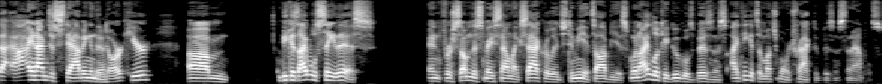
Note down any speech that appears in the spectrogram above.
I- And I'm just stabbing in Yeah. the dark here, um, because I will say this and for some this may sound like sacrilege to me it's obvious when i look at google's business i think it's a much more attractive business than apple's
